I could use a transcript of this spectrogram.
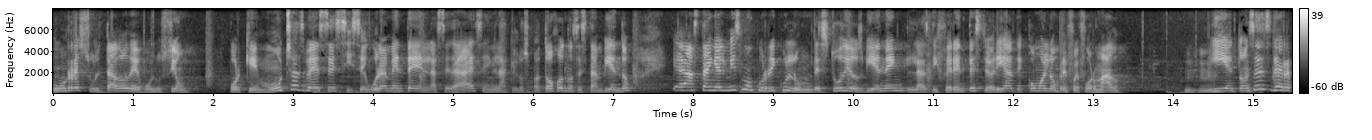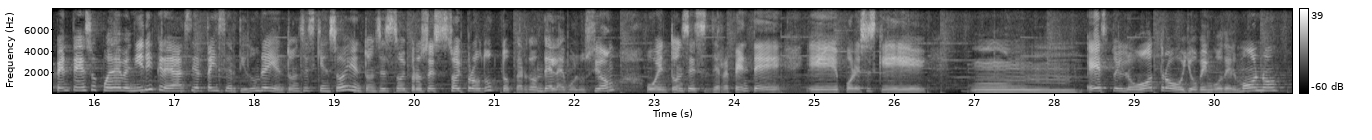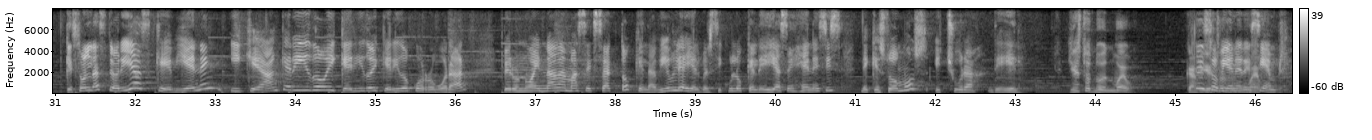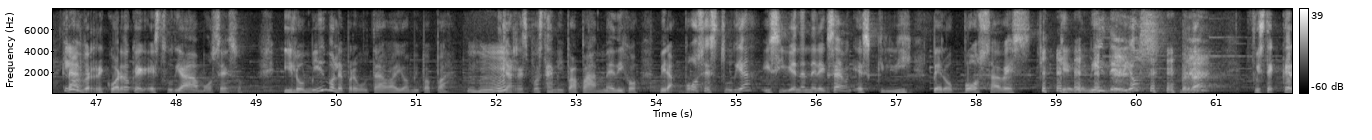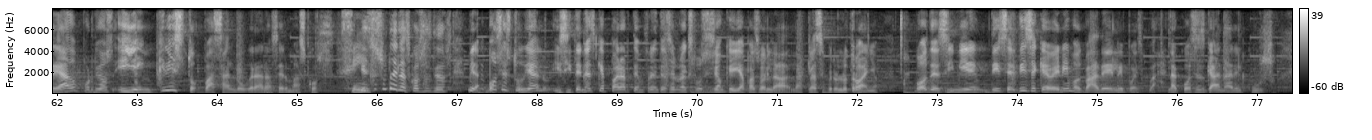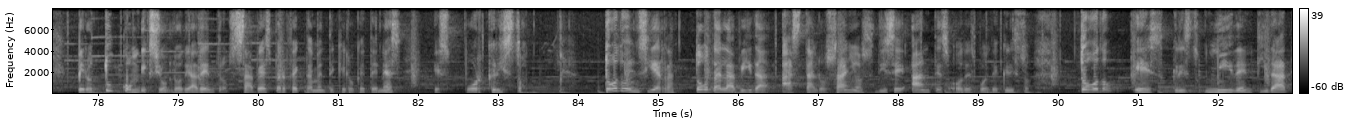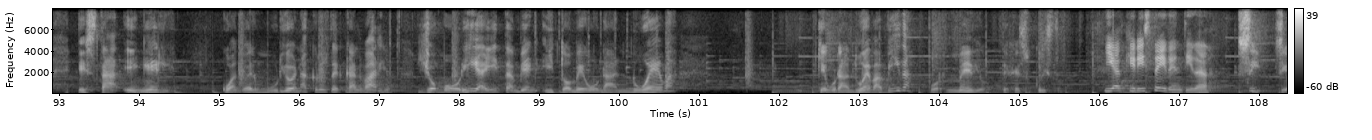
un resultado de evolución, porque muchas veces y seguramente en las edades en las que los patojos nos están viendo, hasta en el mismo currículum de estudios vienen las diferentes teorías de cómo el hombre fue formado. Y entonces de repente eso puede venir y crear cierta incertidumbre y entonces ¿quién soy? Entonces soy proceso, soy producto, perdón, de la evolución o entonces de repente eh, por eso es que mm, esto y lo otro o yo vengo del mono, que son las teorías que vienen y que han querido y querido y querido corroborar pero no hay nada más exacto que la Biblia y el versículo que leías en Génesis de que somos hechura de Él. Y esto no es nuevo. eso viene de siempre, claro. recuerdo que estudiábamos eso y lo mismo le preguntaba yo a mi papá. Y la respuesta de mi papá me dijo, mira, vos estudia y si viene en el examen, escribí, pero vos sabés que venís de Dios, ¿verdad? Fuiste creado por Dios y en Cristo vas a lograr hacer más cosas. Sí. Esa es una de las cosas que... Mira, vos estudialo y si tenés que pararte enfrente a hacer una exposición que ya pasó en la, la clase, pero el otro año, vos decís, miren, dice, dice que venimos, va, dele, pues va. La cosa es ganar el curso. Pero tu convicción, lo de adentro, sabes perfectamente que lo que tenés es por Cristo. Todo encierra toda la vida hasta los años, dice antes o después de Cristo. Todo es Cristo. Mi identidad está en Él. Cuando Él murió en la cruz del Calvario, yo morí ahí también y tomé una nueva, que una nueva vida por medio de Jesucristo. Y adquiriste identidad. Sí, sí.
